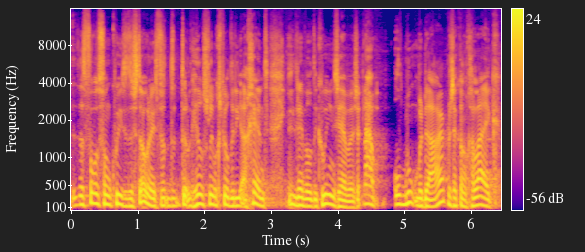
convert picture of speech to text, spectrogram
dat voorbeeld van Queens of the Stone Age... natuurlijk heel slim gespeeld door die agent. Iedereen wil de Queens hebben. Zeg, nou, ontmoet me daar. Dus hij kan gelijk...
